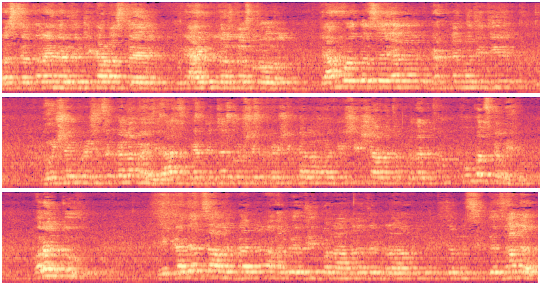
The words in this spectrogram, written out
रस्त्यात राहण्याचं ठिकाण असते कुणी आयुर्दास नसतो. त्यामुळे कसं या घटनेमध्ये जी दोनशे एकोणऐंशीचं कलम आहे या घटनेच्या दोनशे एकोणऐंशी कलममध्ये शिक्षा खूपच कमी आहे. परंतु एखाद्या चालकानं हलगर्जीपणानं जर ड्रायव्हर सिद्ध झालं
